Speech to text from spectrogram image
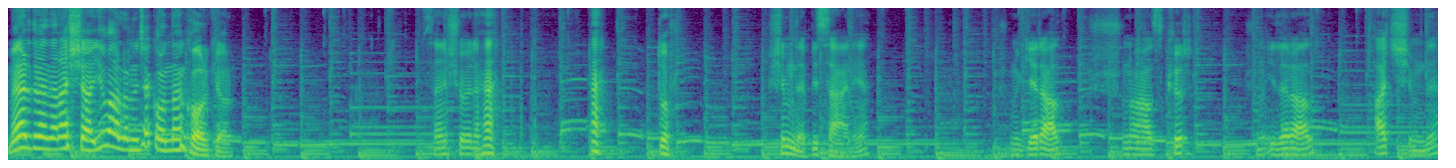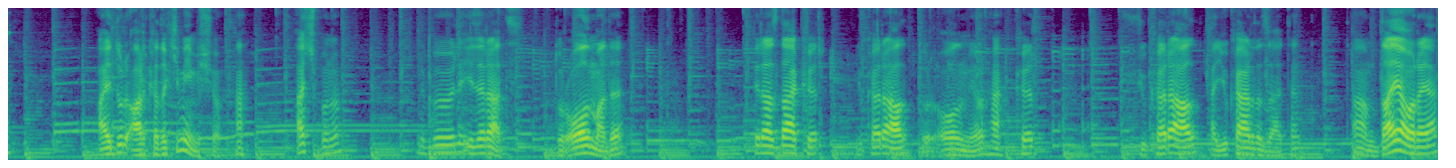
Merdivenden aşağı yuvarlanacak ondan korkuyorum. Sen şöyle heh. Heh. Dur. Şimdi bir saniye. Şunu geri al. Şunu az kır. Şunu ileri al. Aç şimdi. Ay dur arkadaki miymiş o? Heh. Aç bunu. Şimdi böyle ileri at. Dur olmadı. Biraz daha kır. Yukarı al. Dur olmuyor. Heh kır. Yukarı al. Ha yukarıda zaten. Tamam daya oraya.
